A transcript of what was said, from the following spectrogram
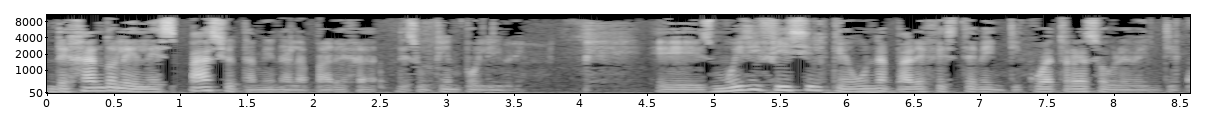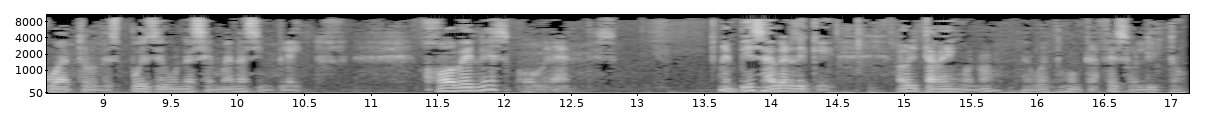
dejándole el espacio también a la pareja de su tiempo libre. Eh, es muy difícil que una pareja esté 24 horas sobre 24 después de una semana sin pleitos, jóvenes o grandes. Empieza a ver de que ahorita vengo, ¿no? Me voy a tomar un café solito,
